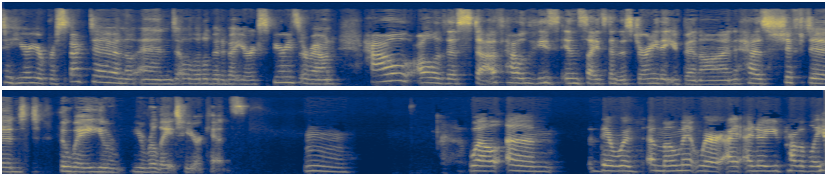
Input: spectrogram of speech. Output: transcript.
to hear your perspective and, and a little bit about your experience around how all of this stuff, how these insights and this journey that you've been on has shifted the way you you relate to your kids. Mm. Well, um, there was a moment where I, I know you've probably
